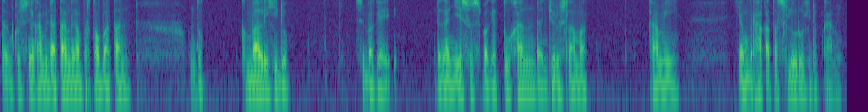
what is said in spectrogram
dan khususnya kami datang dengan pertobatan untuk kembali hidup sebagai dengan Yesus sebagai Tuhan dan Juru Selamat kami yang berhak atas seluruh hidup kami.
